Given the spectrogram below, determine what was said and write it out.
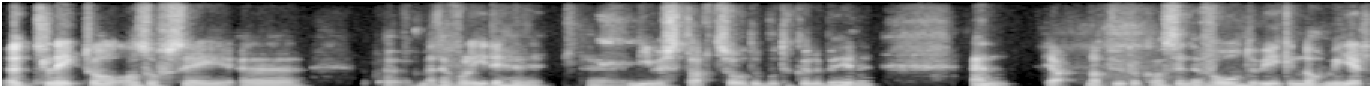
Het lijkt wel alsof zij met een volledige nieuwe start zouden moeten kunnen beginnen. En ja, natuurlijk, als ze in de volgende weken nog meer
